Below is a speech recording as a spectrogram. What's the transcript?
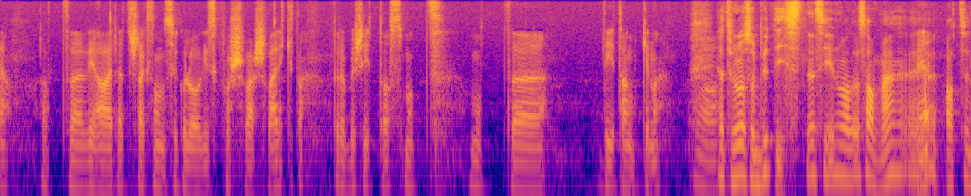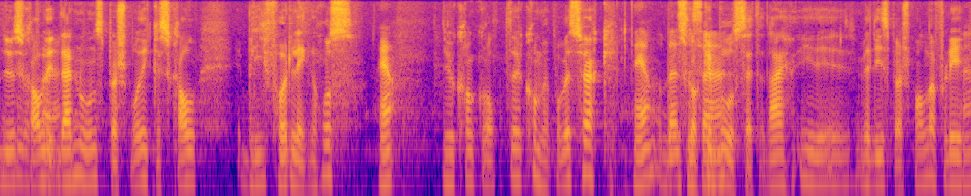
ja, at uh, vi har et slags sånn psykologisk forsvarsverk da, for å beskytte oss mot, mot de tankene. Og jeg tror også buddhistene sier noe av det samme. Ja. At skal, det er noen spørsmål du ikke skal bli for lenge hos. Ja du kan godt eh, komme på besøk. Ja, du skal ikke jeg... bosette deg i, ved de spørsmålene, fordi ja.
